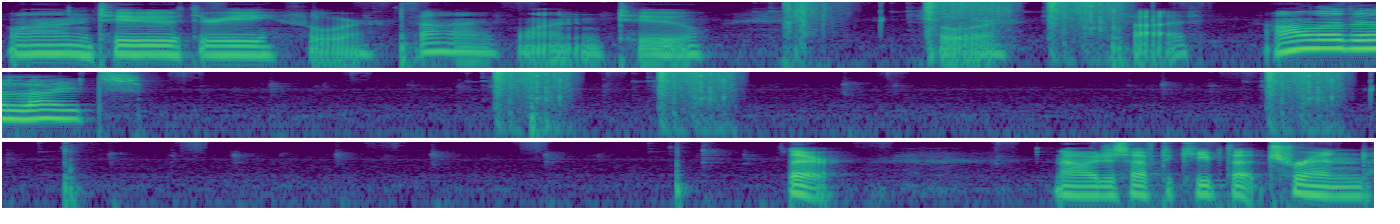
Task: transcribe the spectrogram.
One, two, three, four, five. One, two, four, five. All of the lights. There. Now I just have to keep that trend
